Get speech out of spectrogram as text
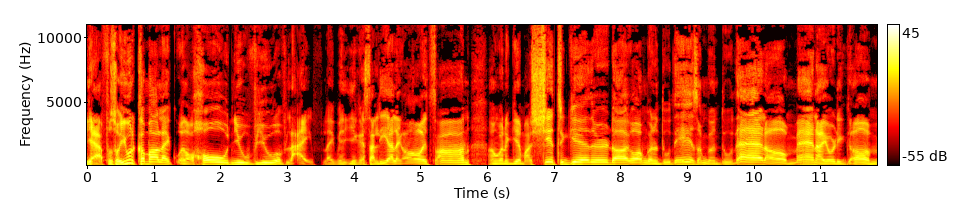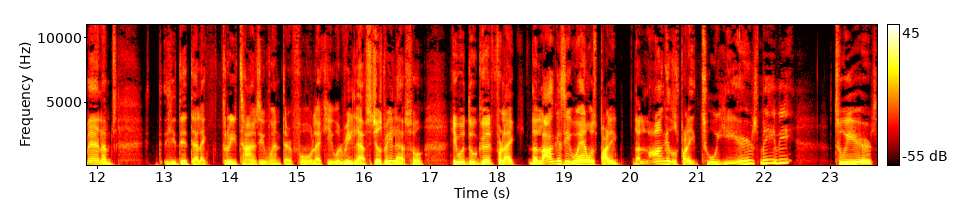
yeah, so he would come out like with a whole new view of life. Like you salía like, oh, it's on. I'm gonna get my shit together, dog. Oh, I'm gonna do this. I'm gonna do that. Oh man, I already. Oh man, I'm. He did that like three times. He went there, fool. Like he would relapse, just relapse, fool. He would do good for like the longest he went was probably the longest was probably two years, maybe two years.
